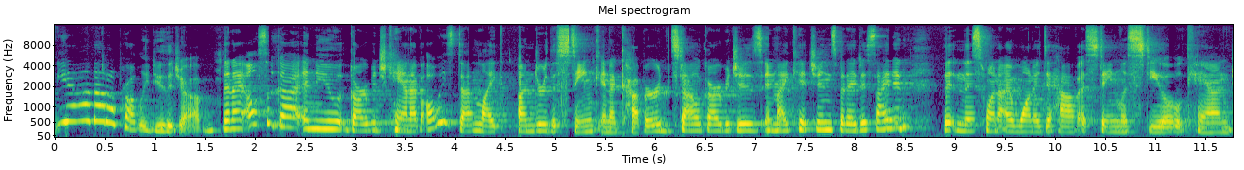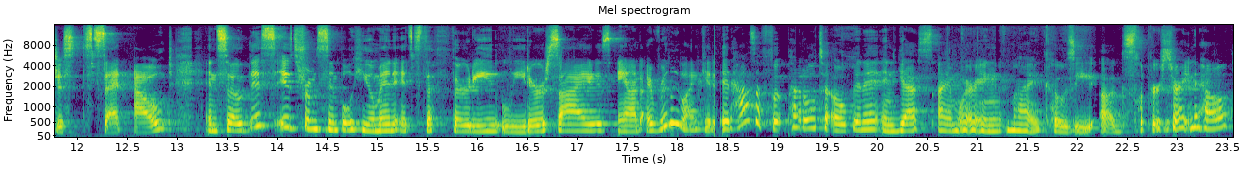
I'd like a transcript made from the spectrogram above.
yeah, that'll probably do the job. Then I also got a new garbage can. I've always done like under the sink in a cupboard style garbages in my kitchens, but I decided that in this one I wanted to have a stainless steel can just set out. And so this is from Simple Human. It's the 30 liter size and I really like it. It has a foot pedal to open it and yes, I am wearing my cozy Ugg slippers right now.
